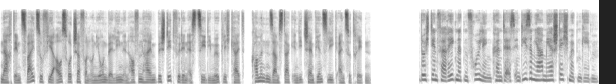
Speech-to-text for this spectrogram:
Nach dem 2-4 Ausrutscher von Union Berlin in Hoffenheim besteht für den SC die Möglichkeit, kommenden Samstag in die Champions League einzutreten. Durch den verregneten Frühling könnte es in diesem Jahr mehr Stechmücken geben.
